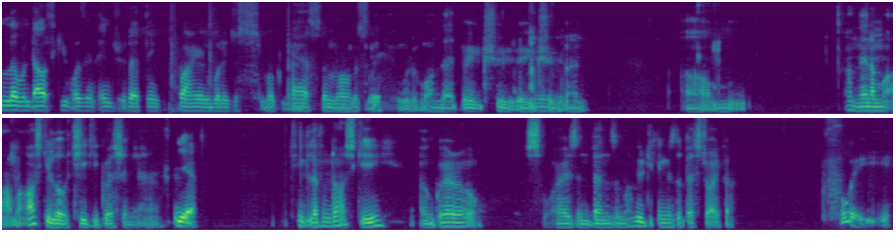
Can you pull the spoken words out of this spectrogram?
Lewandowski wasn't injured, I think Bayern would have just smoked past them. Honestly, would have won that. Very true, very true, man. Um, and then I'm I'm gonna ask you a little cheeky question, yeah. Yeah. Between Lewandowski, Aguero, Suarez, and Benzema, who do you think is the best striker? Phew.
